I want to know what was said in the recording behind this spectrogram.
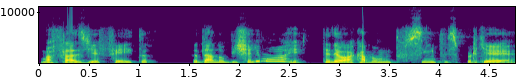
uma frase de efeito. Dá no bicho ele morre. Entendeu? Acaba muito simples. Porque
